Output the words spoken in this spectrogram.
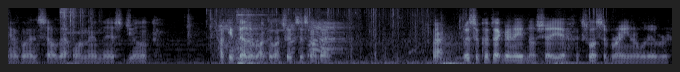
Yeah, I'll go ahead and sell that one and this junk. I'll keep the other rocket launcher, 'cause it's not bad. Alright, let's equip that grenade and I'll show you. Explosive rain or whatever.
